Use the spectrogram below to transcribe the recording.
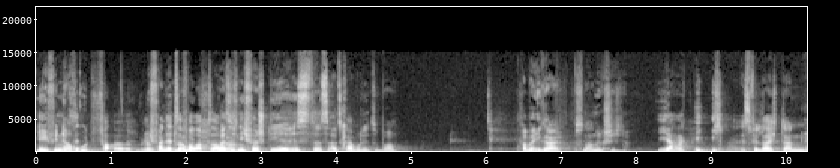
Ja, ich finde ihn auch gut. V, äh, ne? Ich fand ihn Letzter immer gut. V8-Sauger. Was ich nicht verstehe, ist, das als Cabriolet zu bauen. Aber egal, das ist eine andere Geschichte. Ja, ich, Ist vielleicht dann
